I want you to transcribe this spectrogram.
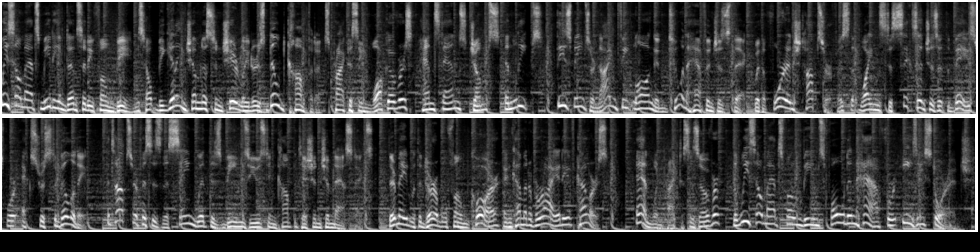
We Sell Mats medium density foam beams help beginning gymnasts and cheerleaders build confidence practicing walkovers, handstands, jumps, and leaps. These beams are 9 feet long and 2.5 inches thick, with a 4 inch top surface that widens to 6 inches at the base for extra stability. The top surface is the same width as beams used in competition gymnastics. They're made with a durable foam core and come in a variety of colors. And when practice is over, the We Sell Mats foam beams fold in half for easy storage.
